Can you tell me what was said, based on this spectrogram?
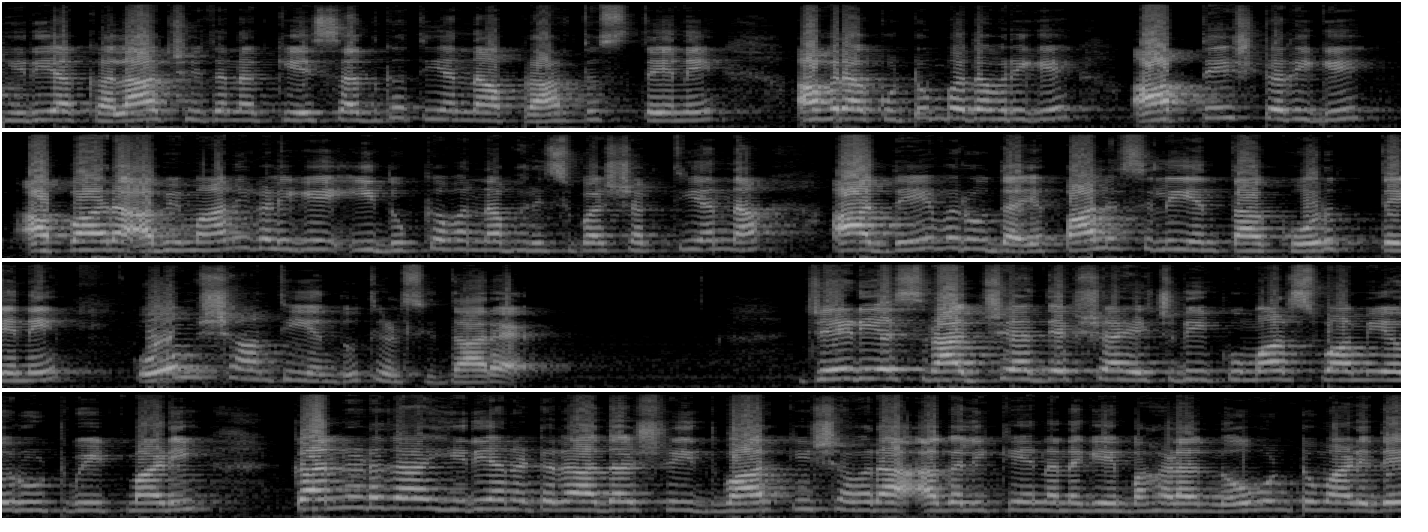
ಹಿರಿಯ ಕಲಾಚೇತನಕ್ಕೆ ಸದ್ಗತಿಯನ್ನ ಪ್ರಾರ್ಥಿಸುತ್ತೇನೆ. ಅವರ ಕುಟುಂಬದವರಿಗೆ, ಆಪ್ತೇಷ್ಟರಿಗೆ, ಅಪಾರ ಅಭಿಮಾನಿಗಳಿಗೆ ಈ ದುಃಖವನ್ನ ಭರಿಸುವ ಶಕ್ತಿಯನ್ನ ಆ ದೇವರು ದಯಪಾಲಿಸಲಿ ಅಂತ ಕೋರುತ್ತೇನೆ. ಓಂ ಶಾಂತಿ ಎಂದು ತಿಳಿಸಿದ್ದಾರೆ. ಜೆಡಿಎಸ್ ರಾಜ್ಯಾಧ್ಯಕ್ಷ ಎಚ್ ಡಿ ಕುಮಾರಸ್ವಾಮಿ ಅವರು ಟ್ವೀಟ್ ಮಾಡಿ, ಕನ್ನಡದ ಹಿರಿಯ ನಟರಾದ ಶ್ರೀ ದ್ವಾರ್ಕೀಶ್ ಅವರ ಅಗಲಿಕೆ ನನಗೆ ಬಹಳ ನೋವುಂಟು ಮಾಡಿದೆ.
